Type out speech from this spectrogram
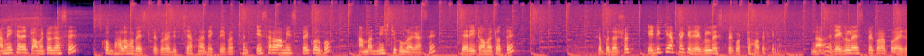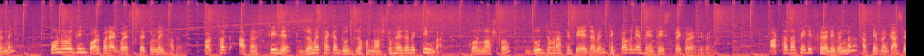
আমি এখানে টমেটো গাছে খুব ভালোভাবে স্প্রে করে দিচ্ছি, আপনারা দেখতেই পাচ্ছেন। এছাড়াও আমি স্প্রে করব আমার মিষ্টি কুমড়া গাছে, চেরি টমেটোতে। সুপ্রিয় দর্শক এটিকে আপনাকে রেগুলার স্প্রে করতে হবে কিনা? না, রেগুলার স্প্রে করার প্রয়োজন নেই। পনেরো দিন পর পর একবার স্প্রে করলেই হবে। অর্থাৎ আপনার ফ্রিজে জমে থাকা দুধ যখন নষ্ট হয়ে যাবে কিংবা কোনো নষ্ট, দুধ যখন আপনি পেয়ে যাবেন, ঠিক তখনই আপনি এটি স্প্রে করে দেবেন। অর্থাৎ আপনি এটি ফেলে দেবেন না, আপনি আপনার গাছে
